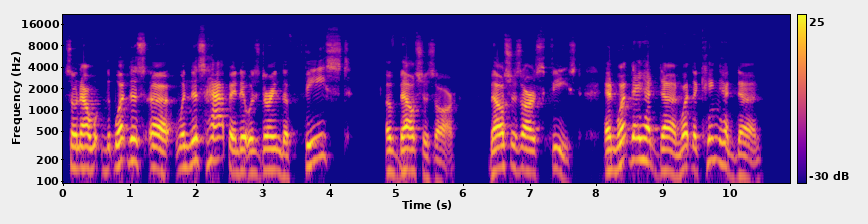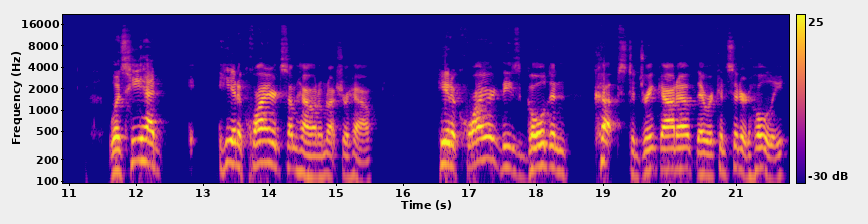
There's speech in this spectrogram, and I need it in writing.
So now, what this, uh, when this happened, it was during the feast of Belshazzar, Belshazzar's feast. And what they had done, what the king had done, was he had, he had acquired somehow, and I'm not sure how, he had acquired these golden cups to drink out of. They were considered holy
